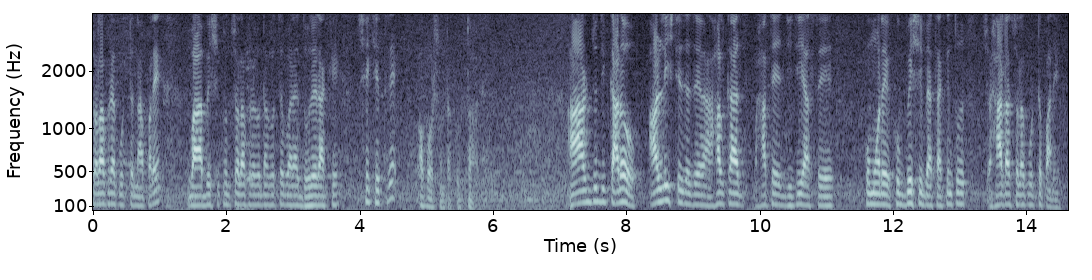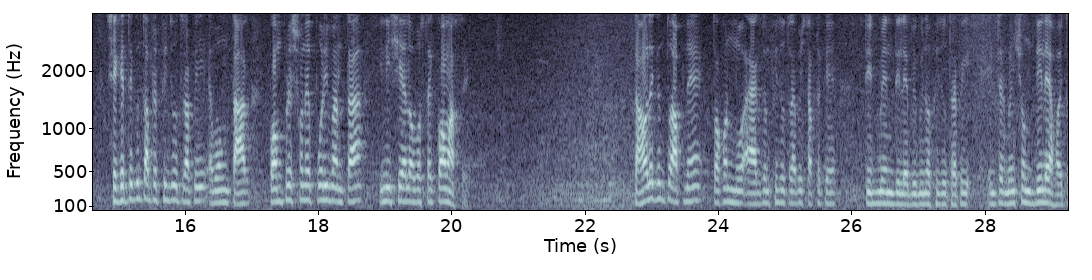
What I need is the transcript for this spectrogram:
চলাফেরা করতে না পারে বা বেশিক্ষণ চলাফেরা না করতে পারে, ধরে রাখে, সেক্ষেত্রে অপারেশনটা করতে হবে। আর যদি কারও আর্লি স্টেজে যে হালকা হাতে ঝিঝি আছে, কোমরে খুব বেশি ব্যথা, কিন্তু হাঁটা চলা করতে পারে সেক্ষেত্রে কিন্তু আপনার ফিজিওথেরাপি এবং তার কম্প্রেশনের পরিমাণটা ইনিশিয়াল অবস্থায় কম আছে। তাহলে কিন্তু আপনি তখন একজন ফিজিওথেরাপিস্ট আপনাকে ট্রিটমেন্ট দিলে, বিভিন্ন ফিজিওথেরাপি ইন্টারভেনশন দিলে হয়তো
